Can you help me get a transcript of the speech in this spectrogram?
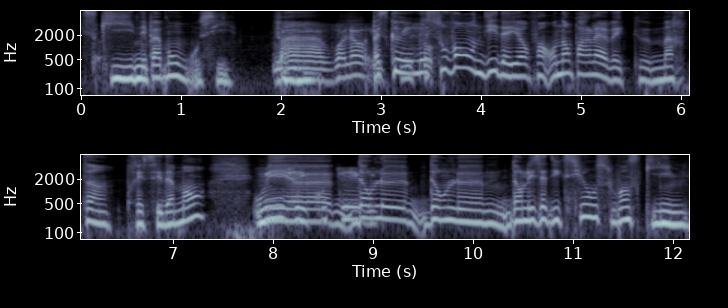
ce qui n'est pas bon aussi. Enfin, Bah, voilà. parce que puis, souvent on dit d'ailleurs, enfin, on en parlait avec euh, Martin précédemment, Oui, mais euh, écouté, dans oui. le dans le dans les addictions, souvent ce qui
